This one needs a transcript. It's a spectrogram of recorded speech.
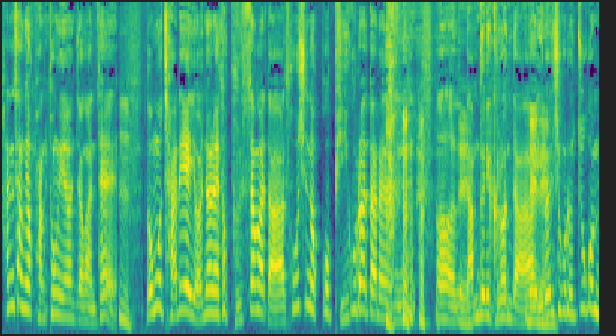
한상혁 방통위원장한테 음. 너무 자리에 연연해서 불쌍하다, 소신 없고 비굴하다는 어, 네. 남들이 그런다 네네. 이런 식으로 조금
